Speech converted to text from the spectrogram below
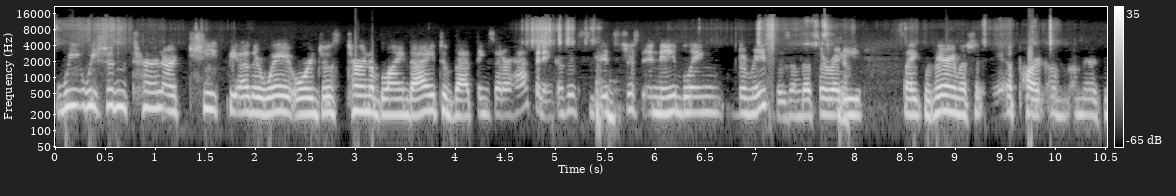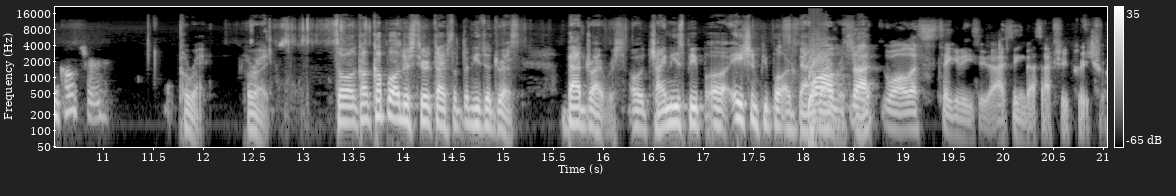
we, we shouldn't turn our cheek the other way or just turn a blind eye to bad things that are happening because it's it's just enabling the racism that's already like very much a part of American culture. Correct, correct. So a couple other stereotypes that I need to address. Bad drivers. Oh, Chinese people, uh, Asian people are bad Well, drivers. right? well, let's take it easy. I think that's actually pretty true.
